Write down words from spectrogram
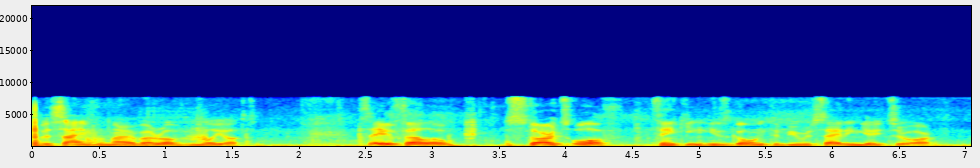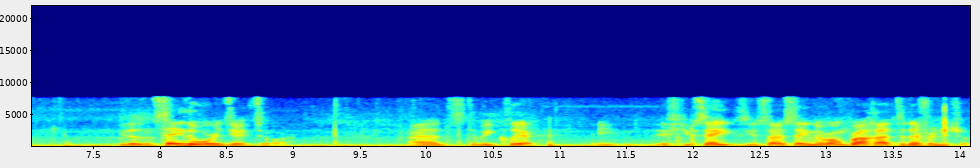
V'sayim b'mar v'mlo. Say a fellow starts off thinking he's going to be reciting Yetzer Or. He doesn't say the words Yetzer Or. Right? That's to be clear. If you say, if you start saying the wrong bracha, it's a different issue.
